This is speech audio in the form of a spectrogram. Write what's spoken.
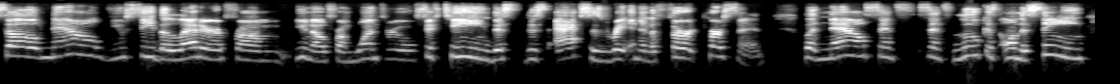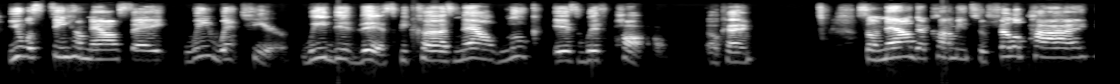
So now you see the letter from, you know, from 1 through 15, this this acts is written in the third person. But now since since Luke is on the scene, you will see him now say, "We went here. We did this because now Luke is with Paul." Okay? So now they're coming to Philippi.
